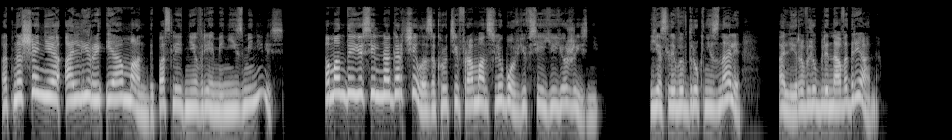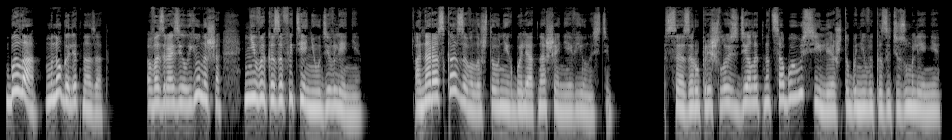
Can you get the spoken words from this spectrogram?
Отношения Алиры и Аманды последнее время не изменились. Аманда ее сильно огорчила, закрутив роман с любовью всей ее жизни. Если вы вдруг не знали, Алира влюблена в Адриана. «Была много лет назад», — возразил юноша, не выказав и тени удивления. Она рассказывала, что у них были отношения в юности. Цезару пришлось сделать над собой усилие, чтобы не выказать изумление.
